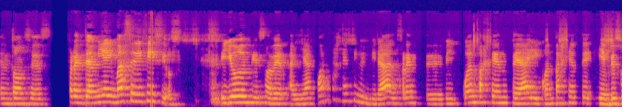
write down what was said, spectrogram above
entonces frente a mí hay más edificios. Y yo empiezo a ver allá cuánta gente vivirá al frente de mí, cuánta gente hay, cuánta gente, y empiezo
